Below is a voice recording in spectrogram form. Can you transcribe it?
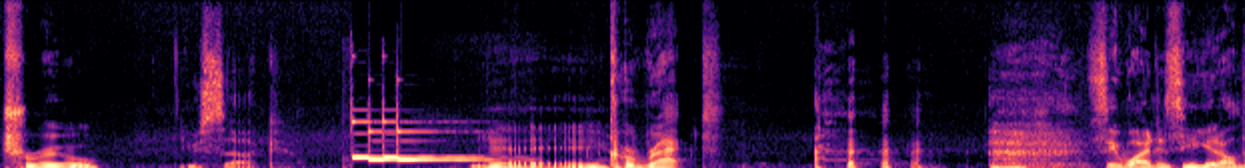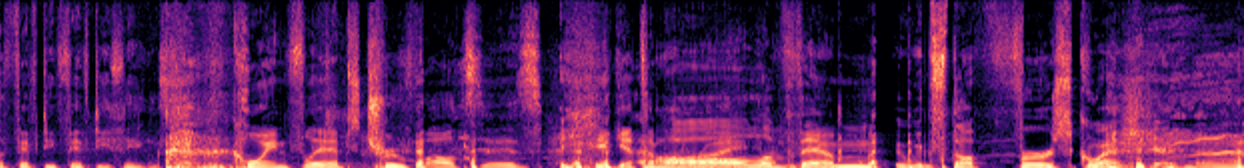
True. You suck. Yay. Correct. See, why does he get all the 50 50 things? Coin flips, true falses. He gets them all, All right. of them. It's the first question.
